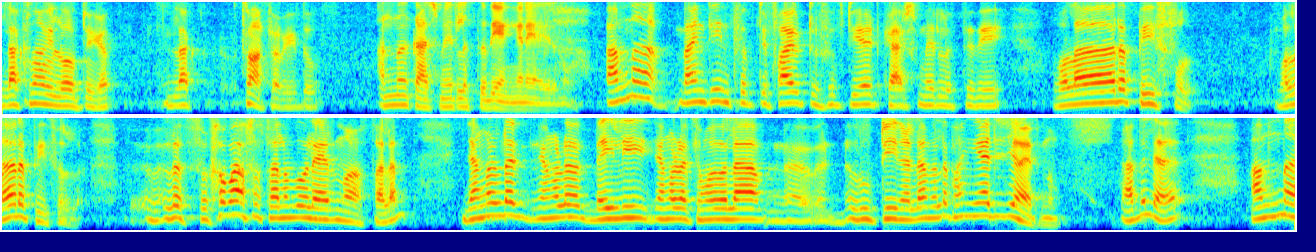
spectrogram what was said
ലക്നൗവിലോട്ടേക്ക് ലക് ട്രാൻസ്ഫർ ചെയ്തു അന്ന് കാശ്മീരിലെ സ്ഥിതി എങ്ങനെയായിരുന്നു? അന്ന് nineteen fifty five to fifty eight കാശ്മീരിലെ സ്ഥിതി വളരെ പീസ്ഫുൾ വളരെ പീസ്ഫുൾ നല്ല സുഖവാസ സ്ഥലം പോലെയായിരുന്നു ആ സ്ഥലം. ഞങ്ങളുടെ ഞങ്ങൾ ഡെയിലി ഞങ്ങളുടെ ചുമതല റുട്ടീനെല്ലാം നല്ല ഭംഗിയായിട്ട് ചെയ്യുമായിരുന്നു അതിൽ അന്ന്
